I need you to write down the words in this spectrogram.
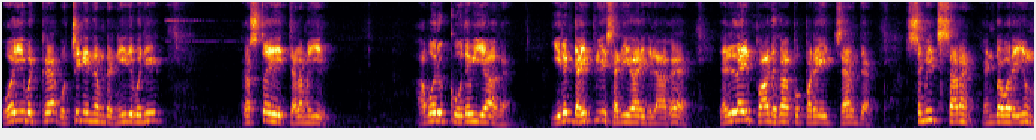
ஓய்வு பெற்ற உச்சநீதிமன்ற நீதிபதி ரஸ்தோயை தலைமையில் அவருக்கு உதவியாக இரண்டு ஐபிஎஸ் அதிகாரிகளாக எல்லை பாதுகாப்பு படையைச் சேர்ந்த சுமித் சரண் என்பவரையும்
